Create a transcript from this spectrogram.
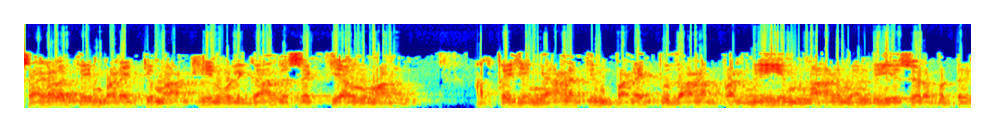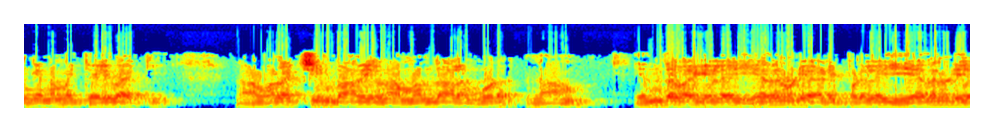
சகலத்தையும் படைக்கும் ஆற்றலின் ஒளி காந்த சக்தியாகுமானன். அத்தகைய ஞானத்தின் படைப்பு தானப்பா நீயும் நானும் என்று ஈஸ்வரப்பட்டு இங்கே நம்மை தெளிவாக்கி. நாம் வளர்ச்சியின் பாதையில் நாம் வந்தாலும் கூட நாம் எந்த வகையில் எதனுடைய அடிப்படையில் எதனுடைய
